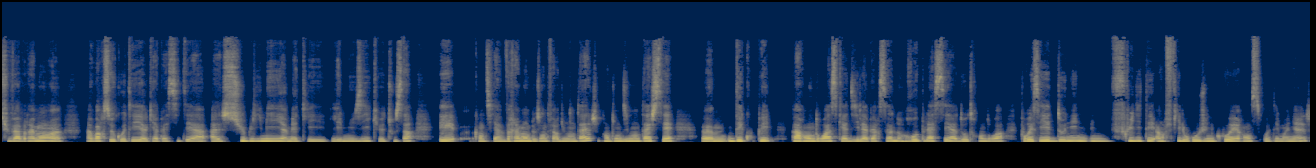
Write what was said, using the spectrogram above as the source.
tu vas vraiment avoir ce côté capacité à, sublimer, à mettre les, les musiques, tout ça. Et quand il y a vraiment besoin de faire du montage, quand on dit montage, c'est découper par endroit ce qu'a dit la personne, replacer à d'autres endroits pour essayer de donner une, fluidité, un fil rouge, une cohérence au témoignage.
